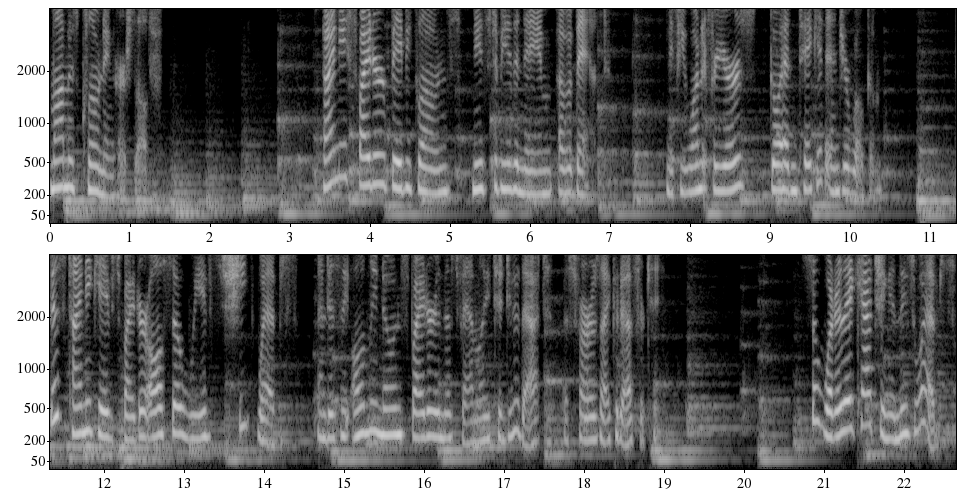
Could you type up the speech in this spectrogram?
mom is cloning herself. Tiny Spider Baby Clones needs to be the name of a band. If you want it for yours, go ahead and take it, and you're welcome. This tiny cave spider also weaves sheet webs and is the only known spider in this family to do that, as far as I could ascertain. So, what are they catching in these webs?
